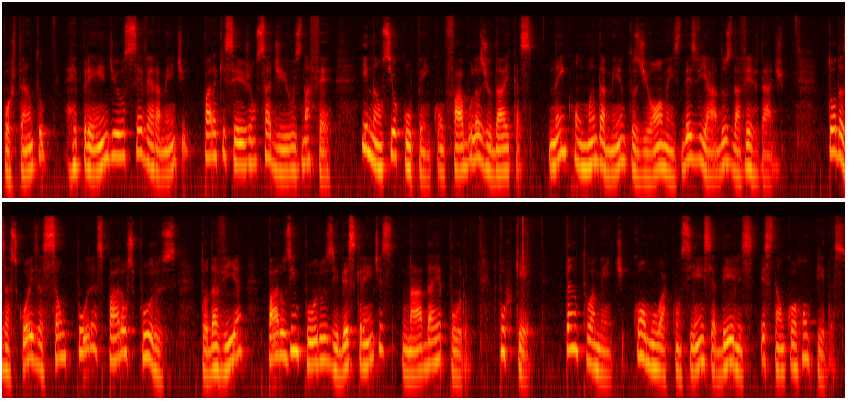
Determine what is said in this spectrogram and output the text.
Portanto, repreende-os severamente para que sejam sadios na fé e não se ocupem com fábulas judaicas nem com mandamentos de homens desviados da verdade. Todas as coisas são puras para os puros, todavia, para os impuros e descrentes, nada é puro. Porque tanto a mente como a consciência deles estão corrompidas.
